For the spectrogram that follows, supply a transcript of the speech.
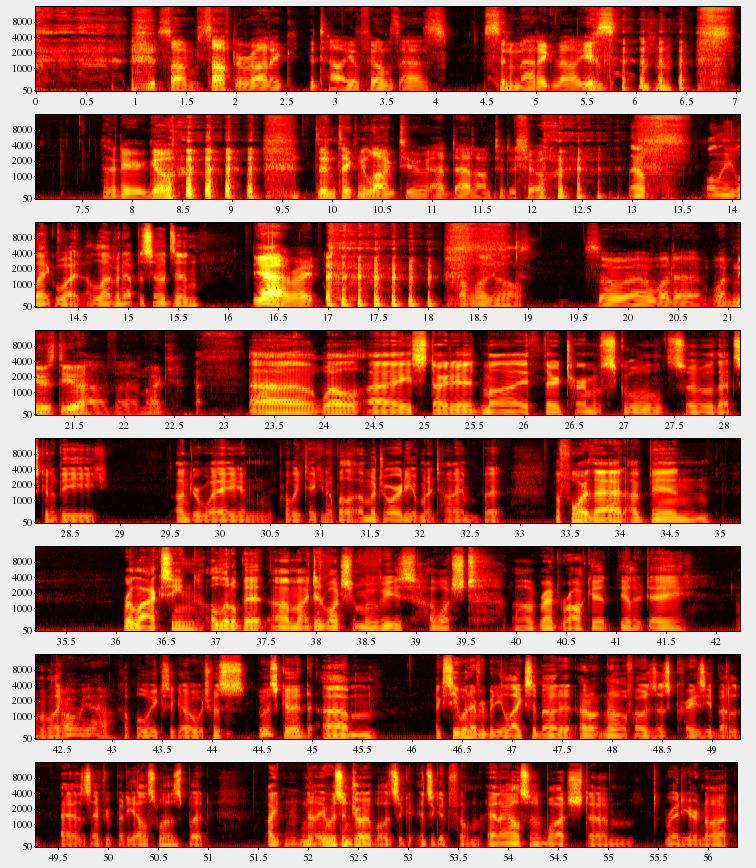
some soft erotic Italian films as cinematic values. Mhm. So there you go. Didn't take me long to add that onto the show. Nope. Only like what, eleven episodes in? yeah, right. Not long at all. so uh, what uh, what news do you have, uh, Mark? Uh, well, I started my third term of school, so that's gonna be underway and probably taking up a, a majority of my time. But before that, I've been relaxing a little bit. Um, I did watch some movies. I watched uh, Red Rocket the other day, uh, like oh yeah. a couple weeks ago, which was it was good. Um, I see what everybody likes about it. I don't know if I was as crazy about it as everybody else was, but I Hmm. no, it was enjoyable. It's a it's a good film. And I also watched um, Ready or Not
